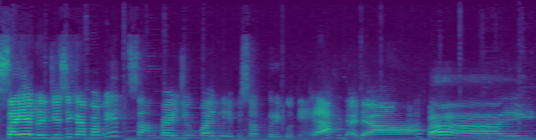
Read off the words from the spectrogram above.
saya dan Jessica pamit, sampai jumpa di episode berikutnya ya. Dadah. Bye.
